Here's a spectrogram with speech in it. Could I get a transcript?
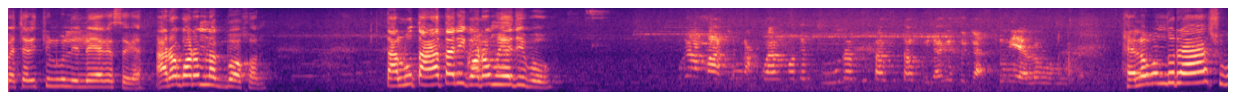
বেচারি চুলগুলি লইয়া গেছে গে। আরও গরম লাগবো এখন। তালু তাড়াতাড়ি গরম হয়ে যাব হ্যালো বন্ধুরা শুভ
